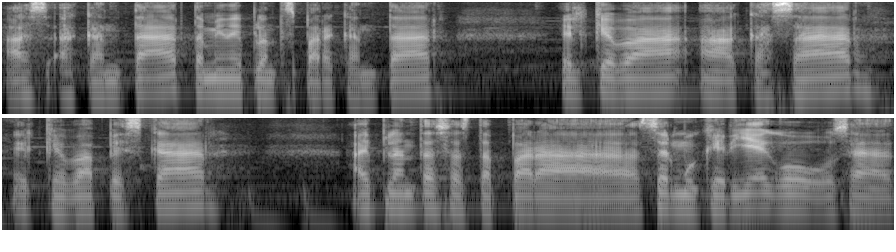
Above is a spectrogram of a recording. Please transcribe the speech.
a, cantar, también hay plantas para cantar, el que va a cazar, el que va a pescar, hay plantas hasta para ser mujeriego, o sea,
